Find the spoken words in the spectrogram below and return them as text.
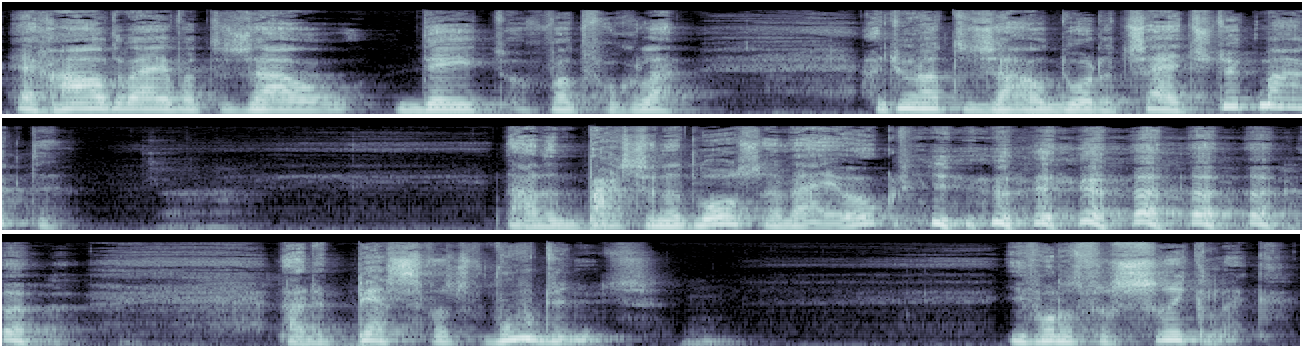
herhaalden wij wat de zaal deed of wat voor geluid. En toen had de zaal door dat zij het stuk maakte. Nou, dan barstte het los en wij ook. nou, de pers was woedend. Die vond het verschrikkelijk.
